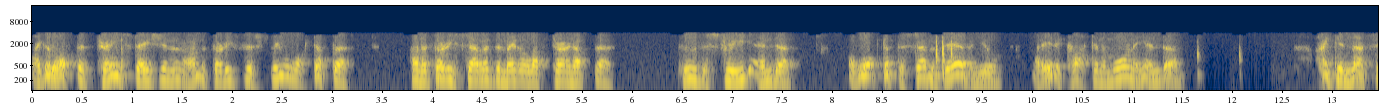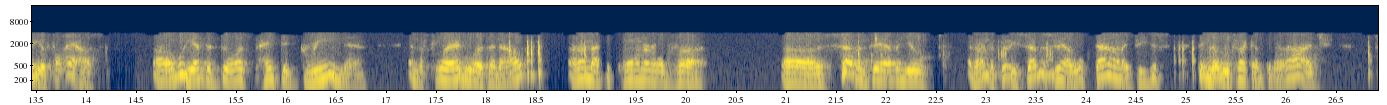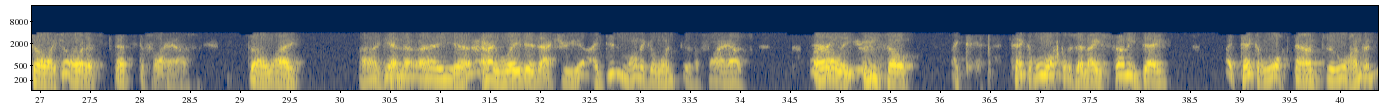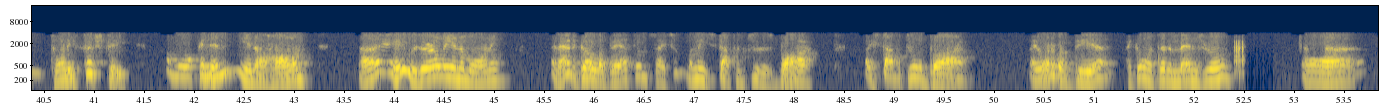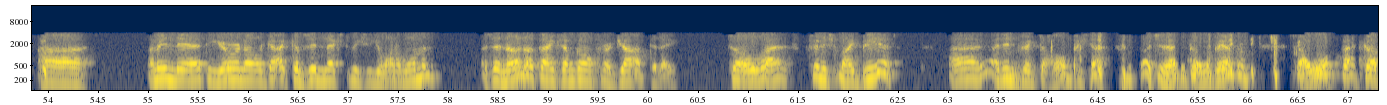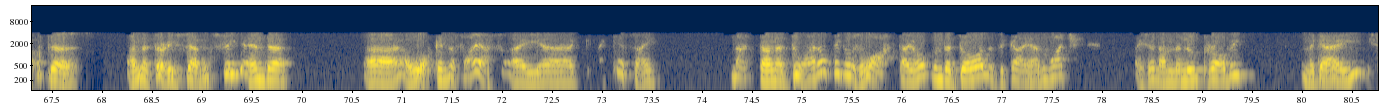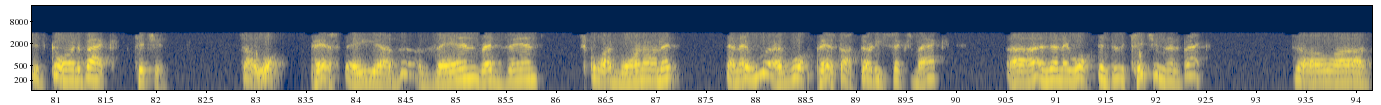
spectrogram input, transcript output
I got off the train station on the 135th Street, walked up the 137th and made a left turn up the through the street, and uh, I walked up the Seventh Avenue at eight o'clock in the morning, and uh, I did not see a firehouse. Uh, we had the doors painted green then, and the flag wasn't out. And I'm at the corner of uh, uh, Seventh Avenue and on the 37th Street, I looked down. I see this thing that looks like a garage. So I said, oh, that's that's the firehouse. So I Uh, again, I uh, I waited. Actually, I didn't want to go into the firehouse early, so I t- take a walk. It was a nice sunny day. I take a walk down to 125th Street. I'm walking in, you know, Harlem. Uh, it was early in the morning, and I had to go to the bathroom. So I said, "Let me stop into this bar." I stop into a bar. I order a beer. I go into the men's room. Uh, uh, I'm in there the urinal. Guy comes in next to me. Says, "You want a woman?" I said, "No, no, thanks. I'm going for a job today." So I finished my beer. Uh, I didn't drink the whole beer. I just had to go to the bathroom. So I walked back up to on the 37th Street, and uh, uh, I walk in the firehouse. I uh, I guess I knocked on the door. I don't think it was locked. I opened the door. There's a guy on watch. I said, "I'm the new probie," and the guy he said, "Go in the back kitchen." So I walked past a, uh, a van, red van, squad one on it. Then I, I walked past our 36 Mac, uh, and then I walked into the kitchen in the back. So uh,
